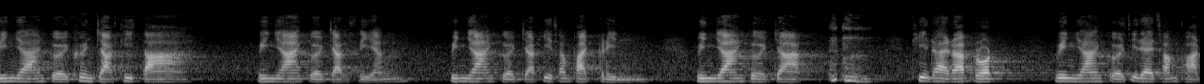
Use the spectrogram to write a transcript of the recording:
วิญญาณเกิดขึ้นจากที่ตา วิญญาณเกิดจากเสียง วิญญาณเกิดจากที่สัมผัสกลิ่น วิญญาณเกิดจากที่ได้รับรสวิญญาณเกิดที่ได้สัมผัส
